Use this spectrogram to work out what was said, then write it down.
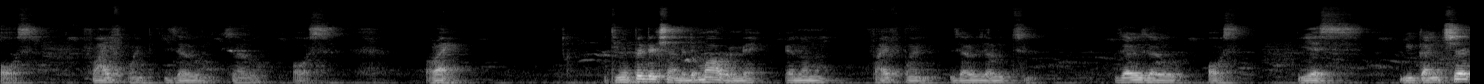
ohms. 5.00 us, Alright. It will prediction the demo one there and 5.002 00 us. Yes. You can check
